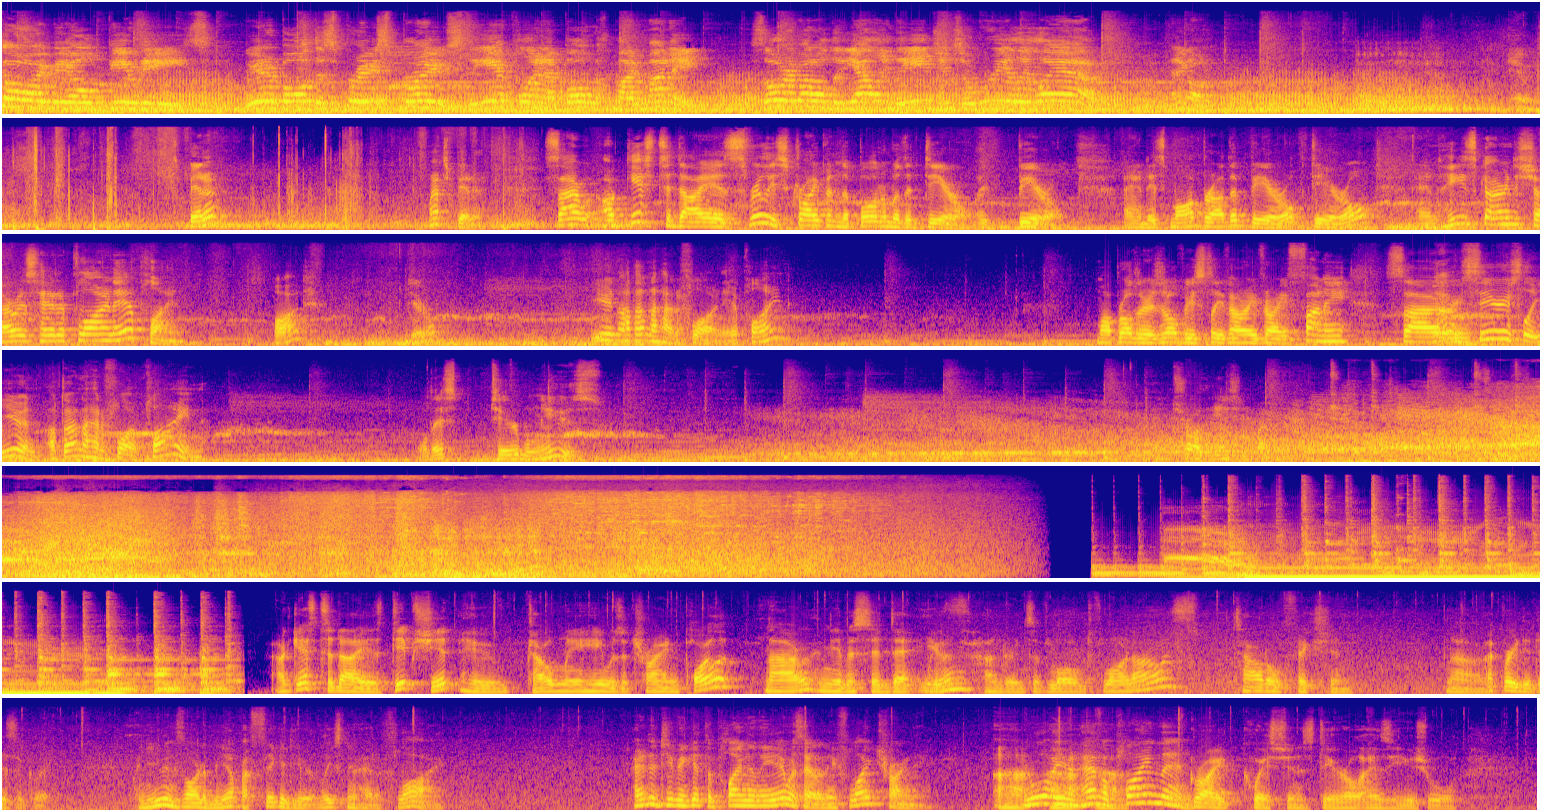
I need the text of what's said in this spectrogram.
sky, me old beauties! We're aboard the Spruce Spruce, the airplane I bought with my money. Sorry about all the yelling, the engines are really loud. Hang on. There we go. It's better? Much better. So our guest today is really scraping the bottom of the Darryl, uh, Beryl. And it's my brother Beryl, Darryl, and he's going to show us how to fly an airplane. What? Darryl? You, I don't know how to fly an airplane. My brother is obviously very, very funny, so. No, seriously, Ewan, I don't know how to fly a plane. Well, that's terrible news. Try the engine button. Our guest today is Dipshit, who told me he was a trained pilot. No, I never said that, Ewan. Hundreds of logged flight hours. Total fiction. No. Agree to disagree. When you invited me up, I figured you at least knew how to fly. How did you even get the plane in the air without any flight training? Uh, and why even have a uh. plane then? Great questions, Darryl, as usual.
